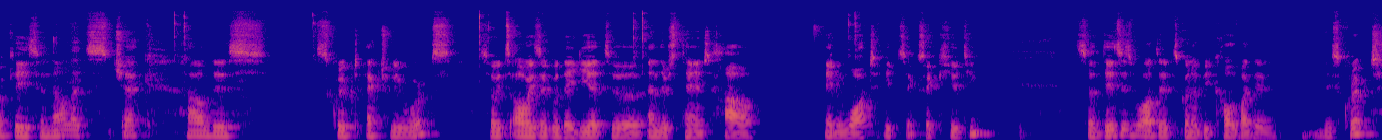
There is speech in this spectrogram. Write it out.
Okay, so now let's check how this script actually works. So it's always a good idea to understand how and what it's executing. So this is what it's going to be called by the, the script.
